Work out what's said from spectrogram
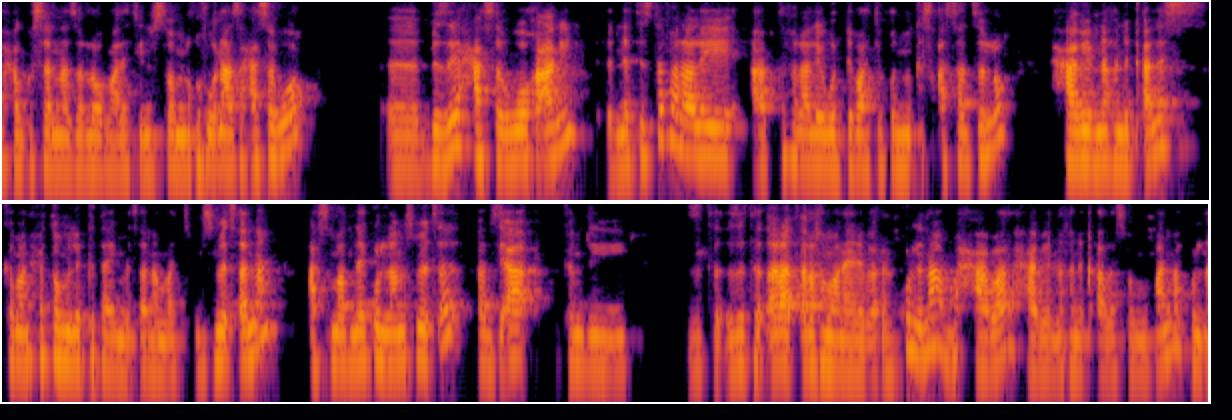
ተሐጉሰና ዘለዎ ማለት እዩ ንሶም ንክፍኡና ዝሓሰብዎ ብዘይሓሰብዎ ከዓኒ ነቲ ዝተፈላለየ ኣብ ዝተፈላለየ ውድባት ይኹን ምንቅስቃሳት ዘሎ ሓቢርና ክንቃለስ ከማን ሕቶ ምልክት ኣይመፀና ማለት ምስ መፀና ኣስማት ናይ ኩልና ምስ መፀ ኣብዚኣ ከምዚ ዝተጠራጠረ ከማን ኣይነበረን ኩልና ብሓባር ሓቢርና ክንቃለሶም ምኳንና ኩልና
